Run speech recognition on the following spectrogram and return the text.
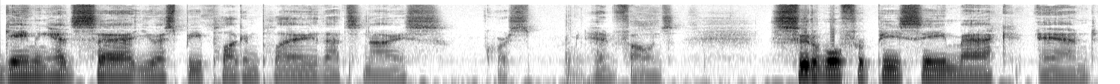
gaming headset, USB plug and play. That's nice. Of course, I mean headphones. Suitable for PC, Mac, and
